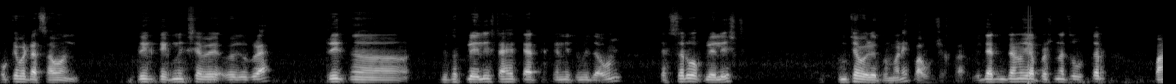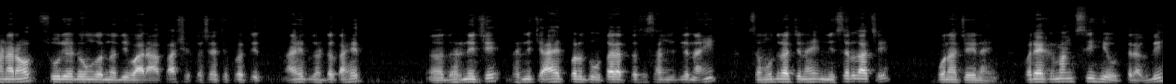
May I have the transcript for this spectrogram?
ओके बेटा सावंत. ट्रिक टेक्निक्सच्या वेगवेगळ्या ट्रिक जिथं प्लेलिस्ट आहेत त्या ठिकाणी तुम्ही जाऊन त्या सर्व प्लेलिस्ट तुमच्या वेळेप्रमाणे पाहू शकता. विद्यार्थी मित्रांनो या प्रश्नाचं उत्तर पाहणार आहोत. सूर्य डोंगर नदी वारा आकाश हे कशाचे प्रतीक आहेत घटक आहेत? धरणेचे धरणीचे आहेत परंतु उतारात तसं सांगितले नाही. समुद्राचे नाही निसर्गाचे कोणाचेही नाही. पर्याय क्रमांक सी हे उत्तर अगदी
